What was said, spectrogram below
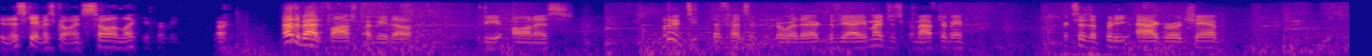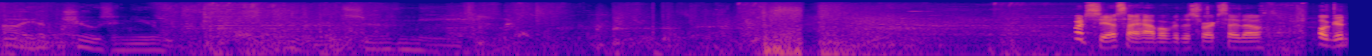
Dude, this game is going so unlucky for me. That's a bad flash by me though, to be honest. What a de- defensive over there, because yeah, you might just come after me. Rix is a pretty aggro champ. I have chosen you. You will serve much CS I have over this Rek'Sai though. All good.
